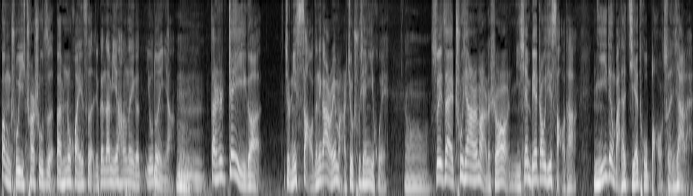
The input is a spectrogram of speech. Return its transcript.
蹦出一串数字，半分钟换一次，就跟咱们银行那个 U 盾一样。嗯，嗯但是这一个就是你扫的那个二维码就出现一回，哦，所以在出现二维码的时候，你先别着急扫它，你一定把它截图保存下来，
